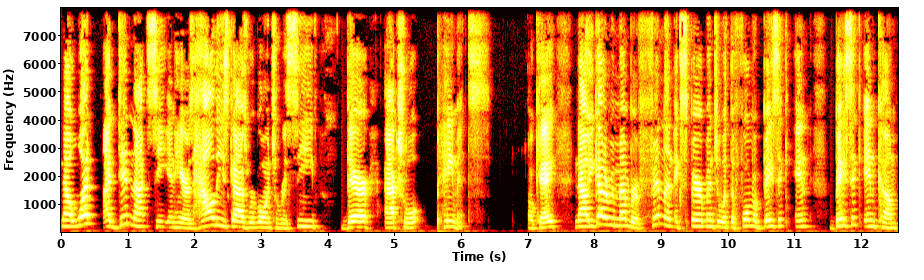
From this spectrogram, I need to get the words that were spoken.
Now, what I did not see in here is how these guys were going to receive their actual payments. Okay. Now you got to remember, Finland experimented with the form of basic in, basic income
